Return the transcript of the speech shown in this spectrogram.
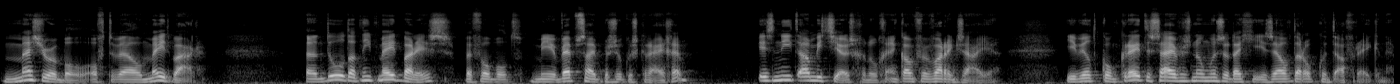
Measurable, oftewel meetbaar. Een doel dat niet meetbaar is, bijvoorbeeld meer websitebezoekers krijgen, is niet ambitieus genoeg en kan verwarring zaaien. Je wilt concrete cijfers noemen zodat je jezelf daarop kunt afrekenen.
